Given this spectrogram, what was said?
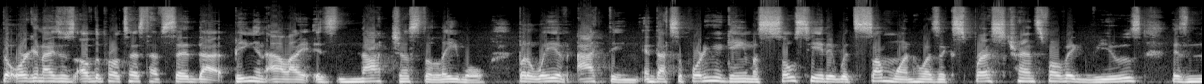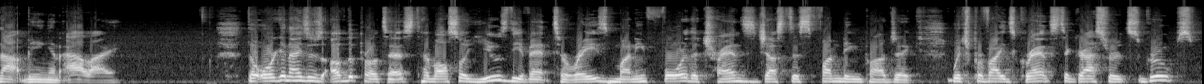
The organizers of the protest have said that being an ally is not just a label, but a way of acting, and that supporting a game associated with someone who has expressed transphobic views is not being an ally. The organizers of the protest have also used the event to raise money for the Trans Justice Funding Project, which provides grants to grassroots groups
